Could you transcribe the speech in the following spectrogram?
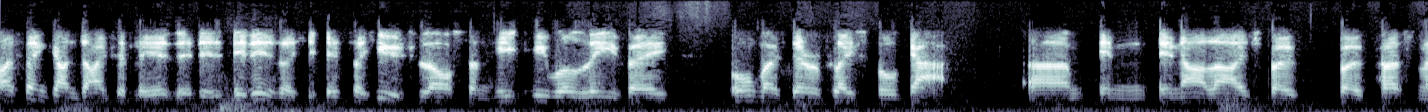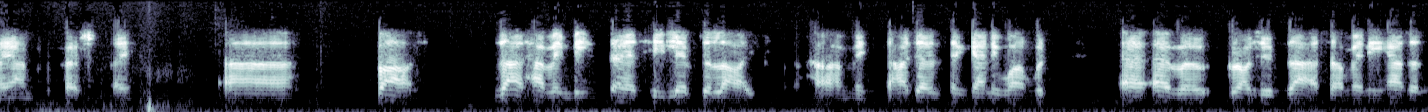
I think undoubtedly it, it, it is a it's a huge loss, and he, he will leave a almost irreplaceable gap um, in in our lives, both both personally and professionally. Uh, but that having been said, he lived a life. I mean, I don't think anyone would uh, ever grudge him that. I mean, he had an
